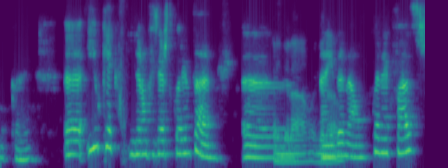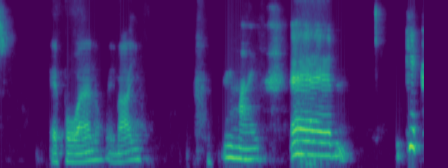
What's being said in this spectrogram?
Ok. Uh, e o que é que ainda não fizeste 40 anos? Uh, ainda não. Ainda, ainda não. não. Quando é que fazes? É para o ano, em maio. Em maio. Uh, o que é que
